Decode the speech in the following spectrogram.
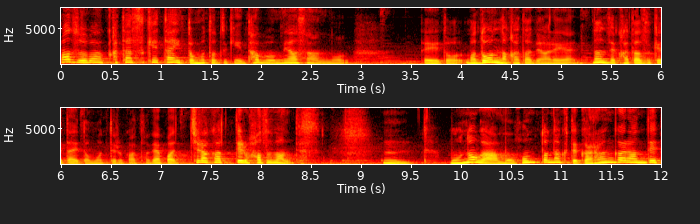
まずは片付けたいと思った時に多分皆さんのえーとまあ、どんな方であれなぜ片付けたいと思ってる方でやっぱ散らかってるはずなんです。うん、物がもうほんとなくてガランガランで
